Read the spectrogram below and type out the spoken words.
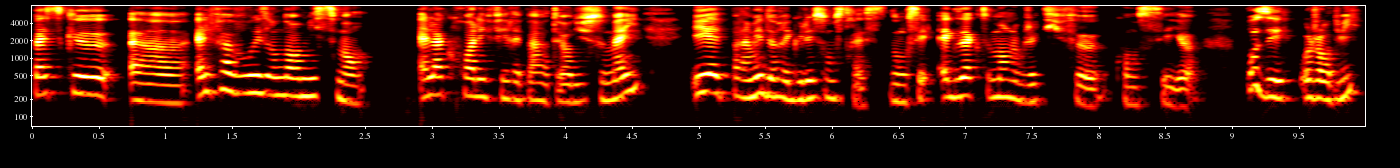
parce que euh, elle favorise l'endormissement, elle accroît l'effet réparateur du sommeil et elle permet de réguler son stress. Donc c'est exactement l'objectif euh, qu'on s'est euh, posé aujourd'hui.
